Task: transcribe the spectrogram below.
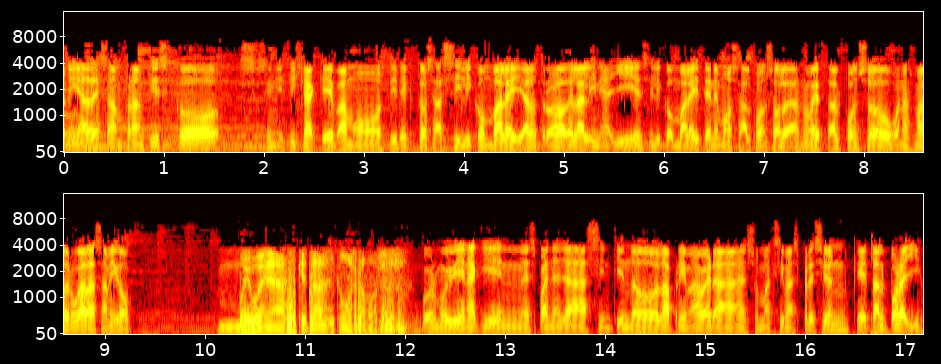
Sintonía de San Francisco, significa que vamos directos a Silicon Valley, al otro lado de la línea allí, en Silicon Valley, tenemos a Alfonso Nuez. Alfonso, buenas madrugadas, amigo. Muy buenas, ¿qué tal? ¿Cómo estamos? Pues muy bien, aquí en España ya sintiendo la primavera en su máxima expresión. ¿Qué tal por allí?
